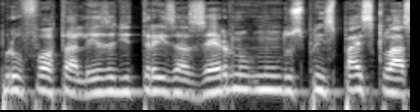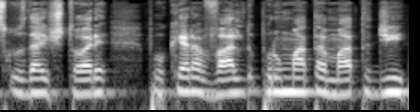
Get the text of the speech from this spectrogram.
para o Fortaleza de 3 a 0 num, dos principais clássicos da história, porque era válido por um mata-mata de,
